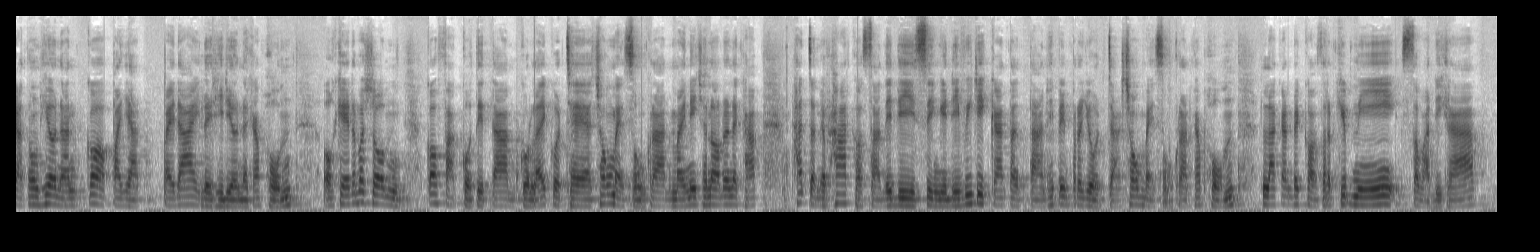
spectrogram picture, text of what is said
การท่องเที่ยวนั้นก็ประหยัดไปได้เลยทีเดียวนะครับผม โอเคท่านผู้ชมก็ฝากกดติดตาม กดไลค์ กดแชร์ ช่องใหม่สงกรานต์ My New Channel ด้วยนะครับ ท่านจะไม่พลาดข่าวสารดีๆ สิ่งดีๆวิธีการต่างๆ ที่เป็นประโยชน์จากช่องใหม่สงกรานต์ครับผม ลากันไปก่อนสำหรับคลิปนี้ สวัสดีครับ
